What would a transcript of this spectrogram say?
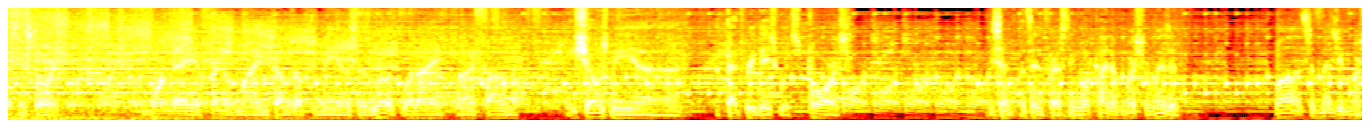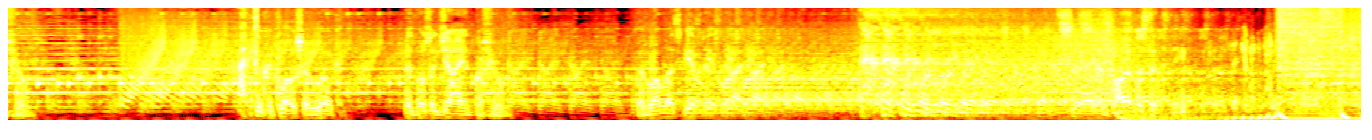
Interesting story. One day, a friend of mine comes up to me and says, "Look, what I what I found." He shows me uh, a petri dish with spores. He said, "That's interesting. What kind of mushroom is it?" Well, it's a magic mushroom. I took a closer look. It was a giant mushroom. But well, let's give it a try. let's, uh, let's harvest the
